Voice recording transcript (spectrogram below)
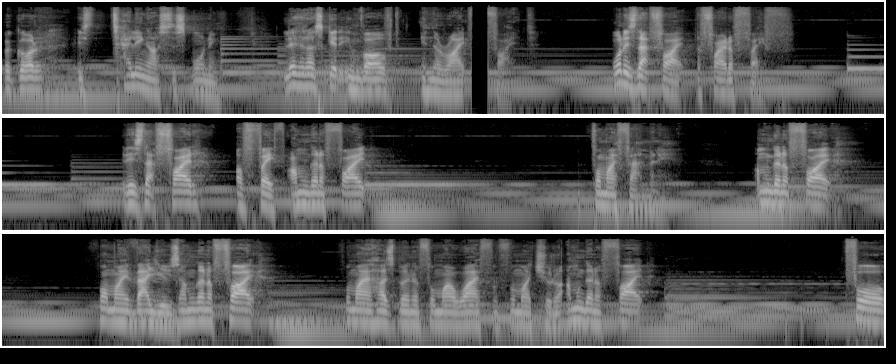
But God is telling us this morning let us get involved in the right fight. What is that fight? The fight of faith. It is that fight of faith. I'm going to fight for my family. I'm going to fight for my values. I'm going to fight for my husband and for my wife and for my children. I'm going to fight for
